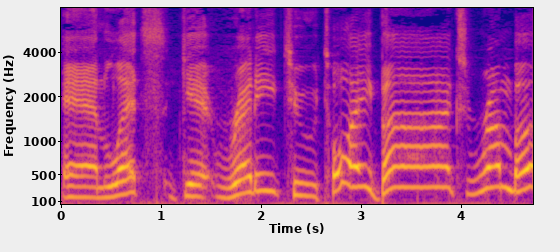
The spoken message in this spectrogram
And let's get ready to Toy Box Rumble!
